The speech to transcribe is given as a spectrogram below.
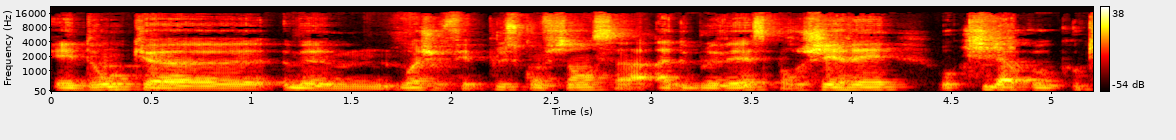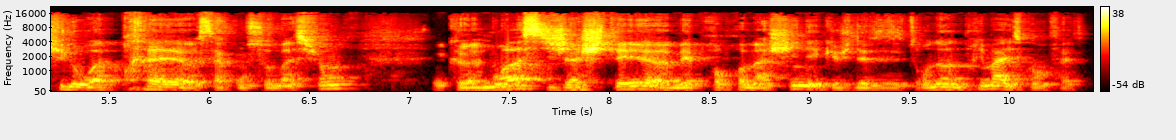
Et donc, euh, moi, je fais plus confiance à AWS pour gérer au, kilo, au, kilowatt près euh, sa consommation que moi si j'achetais euh, mes propres machines et que je les ai tournées on-premise, en fait.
